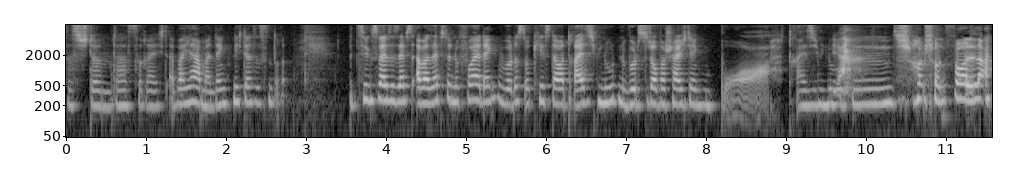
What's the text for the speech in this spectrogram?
Das stimmt, da hast du recht. Aber ja, man denkt nicht, dass es ein. Beziehungsweise selbst, aber selbst wenn du vorher denken würdest, okay, es dauert 30 Minuten, würdest du doch wahrscheinlich denken, boah, 30 Minuten, ja. schon, schon voll lang.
